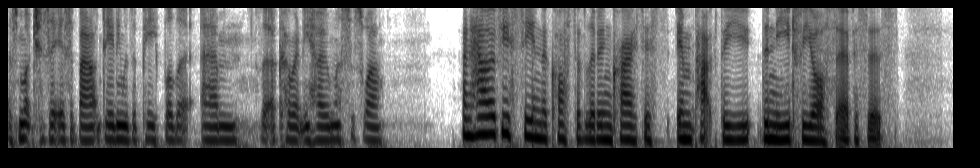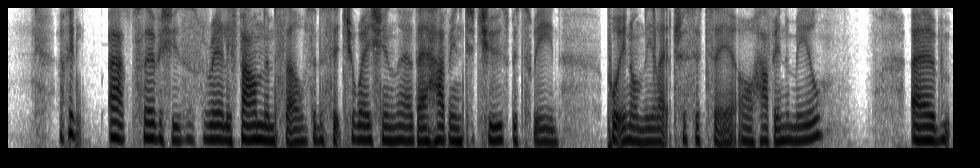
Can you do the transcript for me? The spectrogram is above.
as much as it is about dealing with the people that um, that are currently homeless as well. And how have you seen the cost of living crisis impact the the need for your services? I think our service users have really found themselves in a situation where they're having to choose between putting on the electricity or having a meal. Um,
